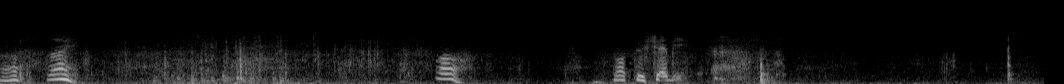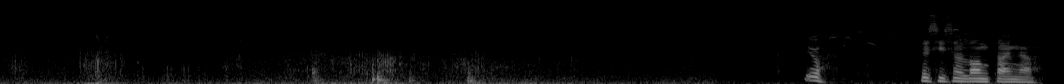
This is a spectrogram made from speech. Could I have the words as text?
I say. Oh, not too shabby. Yo, this is a long time now.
